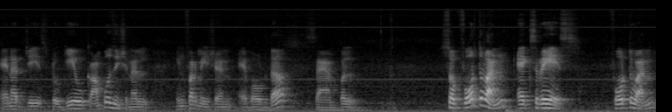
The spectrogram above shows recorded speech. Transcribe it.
energies to give compositional information about the sample. So fourth one X-rays. Fourth one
